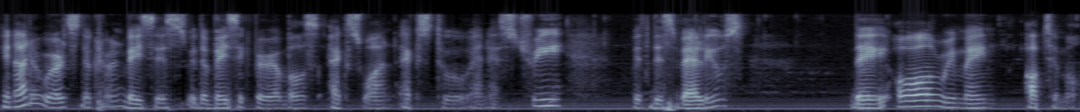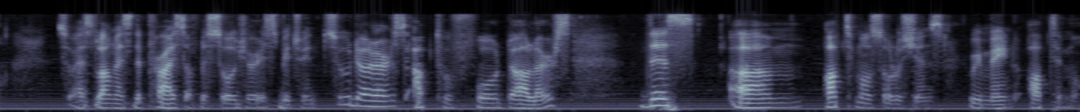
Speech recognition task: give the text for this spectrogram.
In other words, the current basis with the basic variables x1, x2, and s3 with these values, they all remain optimal. So as long as the price of the soldier is between $2 up to $4, these um, optimal solutions remain optimal.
